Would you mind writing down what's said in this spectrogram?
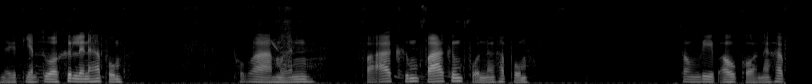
เดี๋ยวเตรียมตัวขึ้นเลยนะครับผม เพราะว่าเหมือนฟ้าคึ้มฟ้าคึ้มฝนนะครับผม ต้องรีบเอาก่อนนะครับ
